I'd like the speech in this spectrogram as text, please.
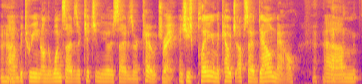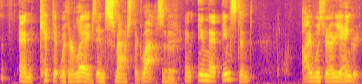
Mm-hmm. um, between on the one side is our kitchen, the other side is our couch. Right. And she's playing on the couch upside down now, um, and kicked it with her legs and smashed the glass. Mm-hmm. And in that instant, I was very angry.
